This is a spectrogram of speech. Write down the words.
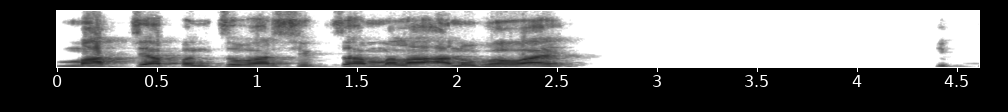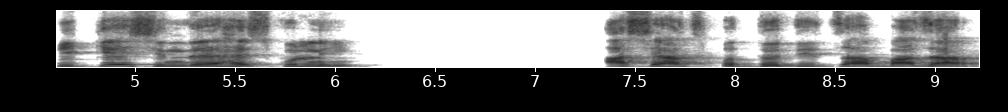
मागच्या पंचवार्षिकचा मला अनुभव आहे की पी के शिंदे हायस्कूलनी अशाच पद्धतीचा बाजार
